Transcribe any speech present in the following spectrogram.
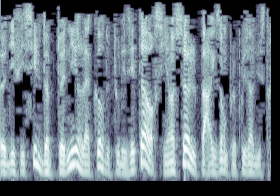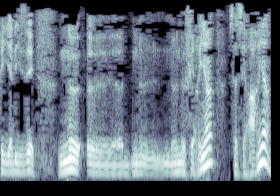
euh, difficile d'obtenir l'accord de tous les États. Or, si un seul, par exemple, le plus industrialisé, ne, ne, ne fait rien, ça ne sert à rien.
